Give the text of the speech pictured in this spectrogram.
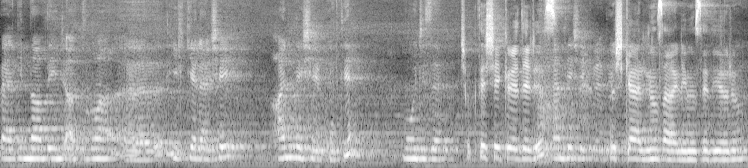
Belgin Dal deyince aklıma e, ilk gelen şey anne şefkati, mucize. Çok teşekkür ederiz. Ben teşekkür ederim. Hoş geldiniz ailemize diyorum.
